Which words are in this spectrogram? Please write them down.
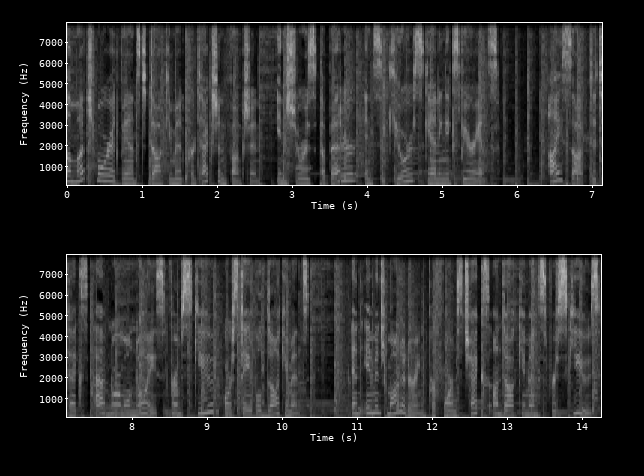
A much more advanced document protection function ensures a better and secure scanning experience. ISOP detects abnormal noise from skewed or stapled documents, and image monitoring performs checks on documents for skews.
